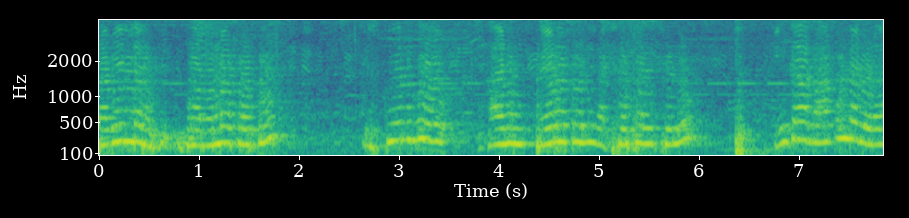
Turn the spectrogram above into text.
రవీందర్ నా రెండో కోరిక స్కూల్కు ఆయన ప్రేమతో లక్ష రూపాయలు ఇంకా కాకుండా కూడా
